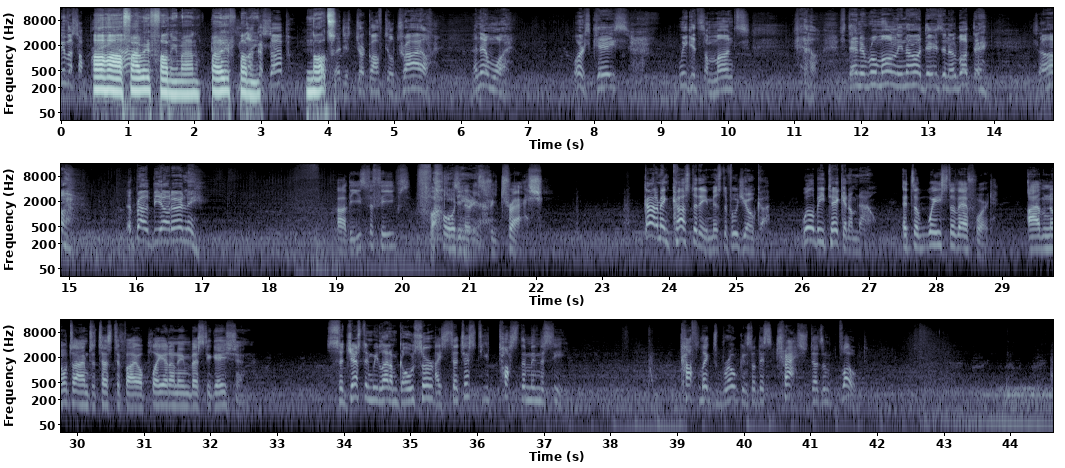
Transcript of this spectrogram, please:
Give us a break. Haha, huh? very funny, man. Very funny. lock us up, Not. I just jerk off till trial. And then what? Worst case, we get some months. Hell, standing room only nowadays in El Bote. So, they'll probably be out early. Are these the thieves? Fuck, Ordinary yeah. street trash. Got him in custody, Mr. Fujioka. We'll be taking him now. It's a waste of effort. I have no time to testify or play at an investigation. Suggesting we let him go, sir? I suggest you toss them in the sea. Cuff legs broken so this trash doesn't float.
